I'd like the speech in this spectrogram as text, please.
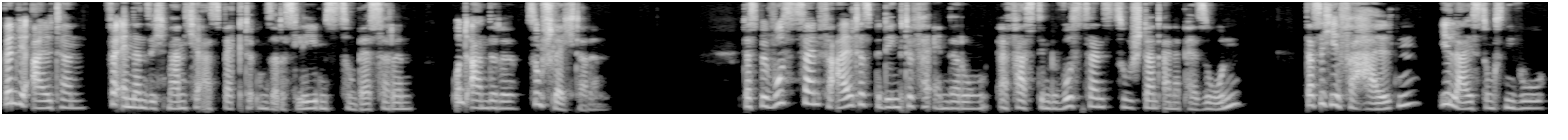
Wenn wir altern, verändern sich manche Aspekte unseres Lebens zum Besseren und andere zum Schlechteren. Das Bewusstsein für altersbedingte Veränderungen erfasst den Bewusstseinszustand einer Person, dass sich ihr Verhalten, ihr Leistungsniveau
